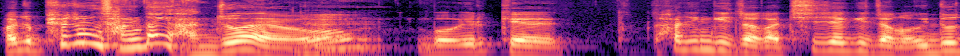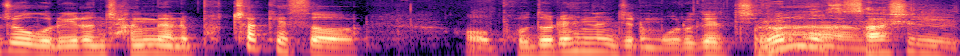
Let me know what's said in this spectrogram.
아주 표정이 상당히 안 좋아요. 네. 뭐 이렇게 사진 기자가 취재 기자가 의도적으로 이런 장면을 포착해서 어, 보도를 했는지는 모르겠지만 그런 뭐 사실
